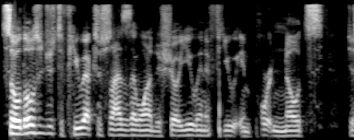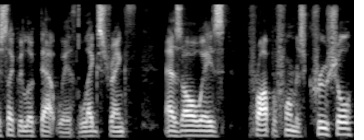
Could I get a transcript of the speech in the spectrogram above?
So those are just a few exercises I wanted to show you and a few important notes, just like we looked at with leg strength. As always, proper form is crucial.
